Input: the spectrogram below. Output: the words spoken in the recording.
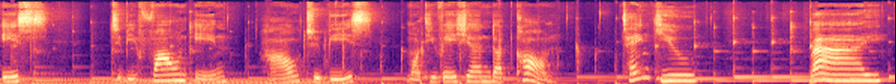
is to be found in howtobeastmotivation.com. Thank you. Bye.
